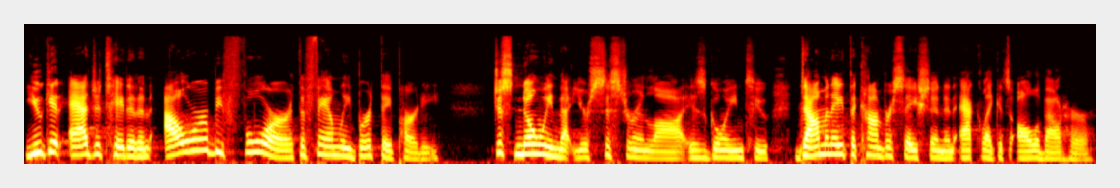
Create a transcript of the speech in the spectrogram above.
You get agitated an hour before the family birthday party, just knowing that your sister in law is going to dominate the conversation and act like it's all about her.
